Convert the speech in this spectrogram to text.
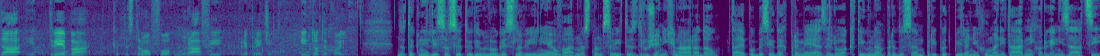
da je treba katastrofo v Rafi preprečiti. In to takoj. Dotaknili so se tudi vloge Slovenije v varnostnem svetu Združenih narodov. Ta je po besedah premijeja zelo aktivna, predvsem pri podpiranju humanitarnih organizacij,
